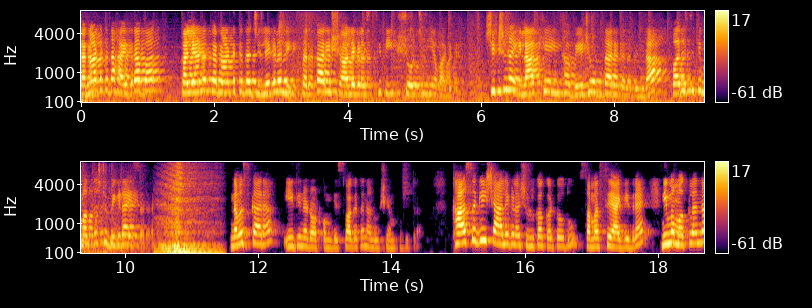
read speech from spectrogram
ಕರ್ನಾಟಕದ ಹೈದರಾಬಾದ್, ಕಲ್ಯಾಣ ಕರ್ನಾಟಕದ ಜಿಲ್ಲೆಗಳಲ್ಲಿ ಸರ್ಕಾರಿ ಶಾಲೆಗಳ ಸ್ಥಿತಿ ಶೋಚನೀಯವಾಗಿದೆ. ಶಿಕ್ಷಣ ಇಲಾಖೆಯ ಇಂಥ ಬೇಜವಾಬ್ದಾರಿತನದಿಂದ ಪರಿಸ್ಥಿತಿ ಮತ್ತಷ್ಟು ಬಿಗಡಾಯಿಸುತ್ತೆ. ನಮಸ್ಕಾರ, ಈ ದಿನ ಡಾಟ್ ಕಾಮ್ಗೆ ಸ್ವಾಗತ. ನಾನು ಶ್ಯಾಮ್ ಪವಿತ್ರ. ಖಾಸಗಿ ಶಾಲೆಗಳ ಶುಲ್ಕ ಕಟ್ಟೋದು ಸಮಸ್ಯೆ ಆಗಿದ್ರೆ ನಿಮ್ಮ ಮಕ್ಕಳನ್ನ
